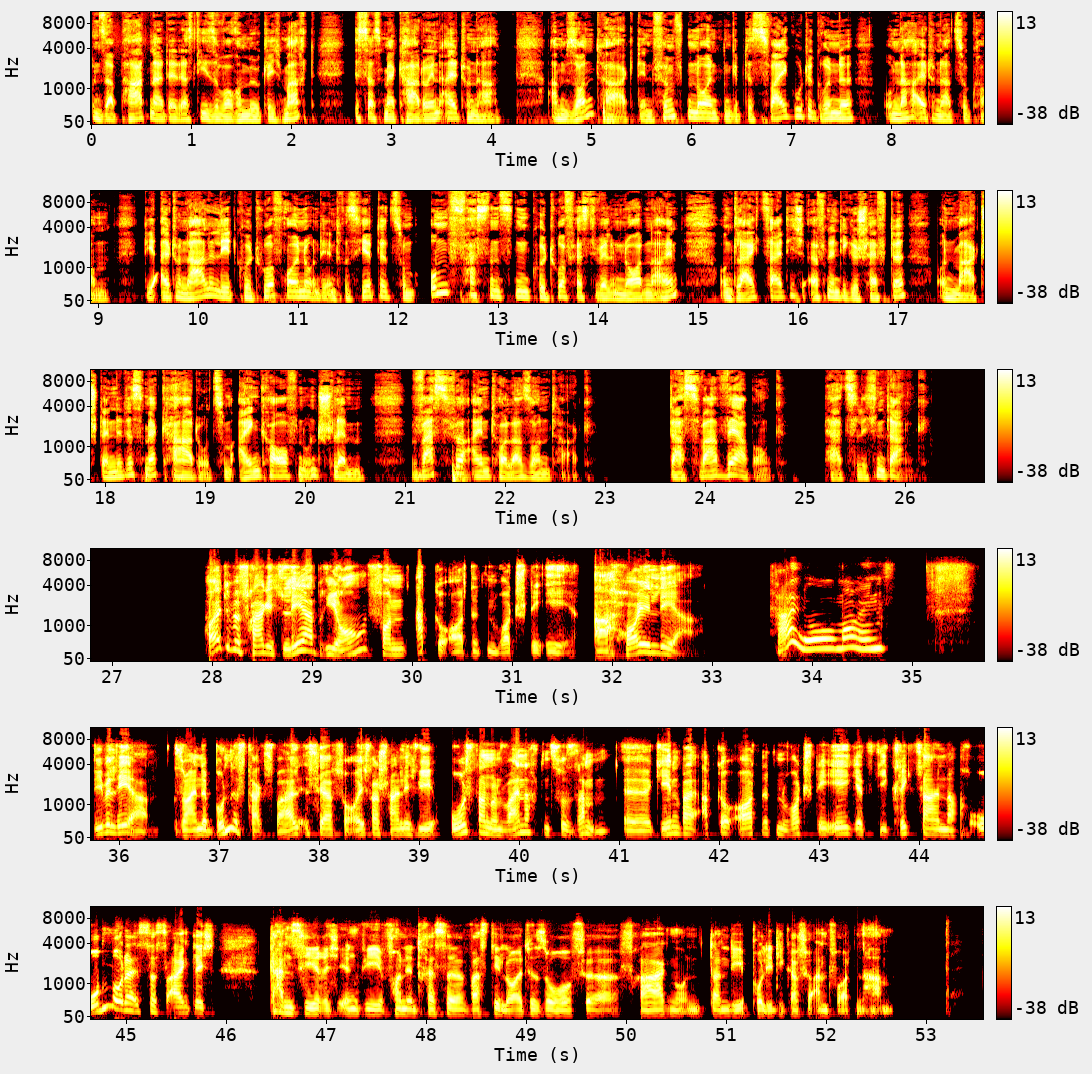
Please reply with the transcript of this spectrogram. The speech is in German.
Unser Partner, der das diese Woche möglich macht, ist das Mercado in Altona. Am Sonntag, den 5.9., gibt es zwei gute Gründe, um nach Altona zu kommen. Die Altonale lädt Kulturfreunde und Interessierte zum umfassendsten Kulturfestival im Norden ein und gleichzeitig öffnen die Geschäfte und Marktstände des Mercado zum Einkaufen und Schlemmen. Was für ein toller Sonntag. Das war Werbung. Herzlichen Dank. Heute befrage ich Lea Briand von Abgeordnetenwatch.de. Ahoi Lea. Hallo, moin. Liebe Lea, so eine Bundestagswahl ist ja für euch wahrscheinlich wie Ostern und Weihnachten zusammen. Äh, gehen bei Abgeordnetenwatch.de jetzt die Klickzahlen nach oben oder ist das eigentlich ganzjährig irgendwie von Interesse, was die Leute so für Fragen und dann die Politiker für Antworten haben?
